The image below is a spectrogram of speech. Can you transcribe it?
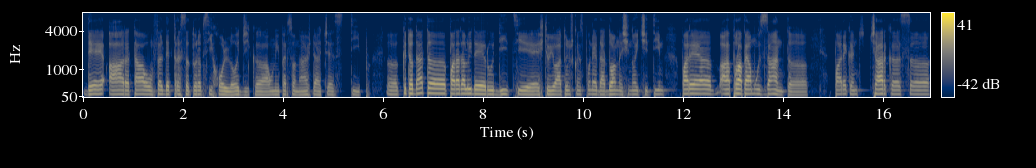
de a arăta un fel de trăsătură psihologică a unui personaj de acest tip. Uh, câteodată parada lui de erudiție, știu eu, atunci când spune, dar doamnă și noi citim, pare aproape amuzantă, pare că încearcă să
